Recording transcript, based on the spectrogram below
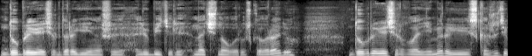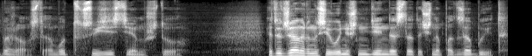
Добрый вечер, дорогие наши любители ночного русского радио. Добрый вечер, Владимир. И скажите, пожалуйста, вот в связи с тем, что этот жанр на сегодняшний день достаточно подзабыт,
